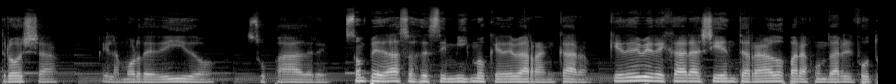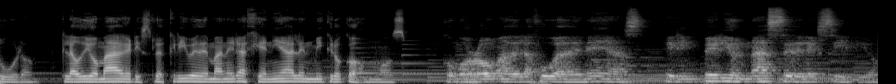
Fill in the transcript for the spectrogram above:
Troya, el amor de Dido, su padre, son pedazos de sí mismo que debe arrancar, que debe dejar allí enterrados para fundar el futuro. Claudio Magris lo escribe de manera genial en Microcosmos. Como Roma de la fuga de Eneas, el imperio nace del exilio.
